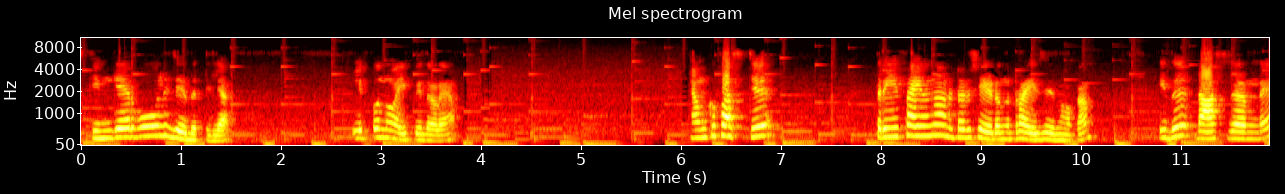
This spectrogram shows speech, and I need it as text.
സ്കിൻ കെയർ പോലും ചെയ്തിട്ടില്ല. ലിപ്പൊന്ന് വൈപ്പ് ചെയ്ത് കളയാം. നമുക്ക് ഫസ്റ്റ് ത്രീ ഫൈവ് എന്ന് പറഞ്ഞിട്ടൊരു ഷെയ്ഡ് ഒന്ന് ട്രൈ ചെയ്ത് നോക്കാം. ഇത് ഡാസ്റ്ററിന്റെ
